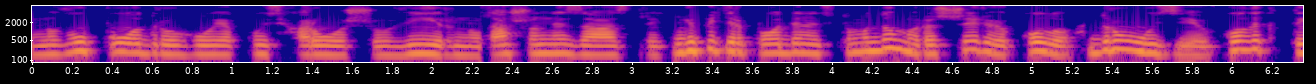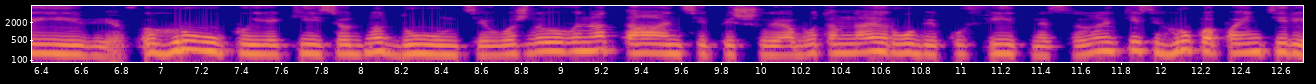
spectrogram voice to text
нову подругу, якусь хорошу, вірну, та що не заздрить. Юпітер по 11-му дому розширює коло друзів, колективів, групи, якісь однодумців. Можливо, ви на танці пішли або там на аеробіку, фітнес. Ну, якісь група по інтересам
